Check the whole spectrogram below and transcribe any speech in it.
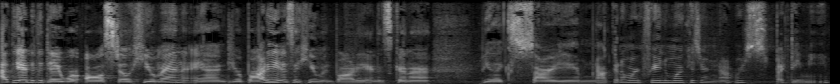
at the end of the day, we're all still human and your body is a human body and it's gonna be like, sorry, I'm not to work for you anymore because you're not respecting me.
